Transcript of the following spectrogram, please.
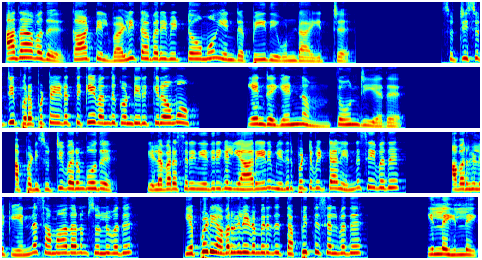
அதாவது காட்டில் வழி தவறிவிட்டோமோ என்ற பீதி உண்டாயிற்று. சுற்றி சுற்றி புறப்பட்ட இடத்துக்கே வந்து கொண்டிருக்கிறோமோ? என்ற எண்ணம் தோன்றியது. அப்படி சுற்றி வரும்போது இளவரசரின் எதிரிகள் யாரேனும் எதிர்பட்டு விட்டால் என்ன செய்வது? அவர்களுக்கு என்ன சமாதானம் சொல்லுவது? எப்படி அவர்களிடமிருந்து தப்பித்து செல்வது? இல்லை இல்லை.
